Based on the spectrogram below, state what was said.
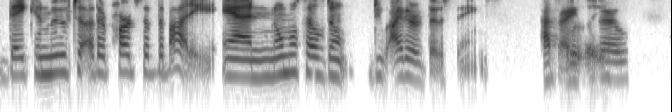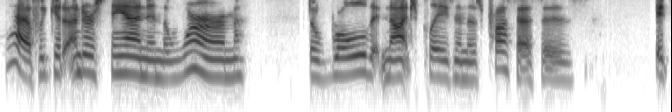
they can move to other parts of the body. And normal cells don't do either of those things. Absolutely. Right? So yeah, if we could understand in the worm the role that Notch plays in those processes, it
